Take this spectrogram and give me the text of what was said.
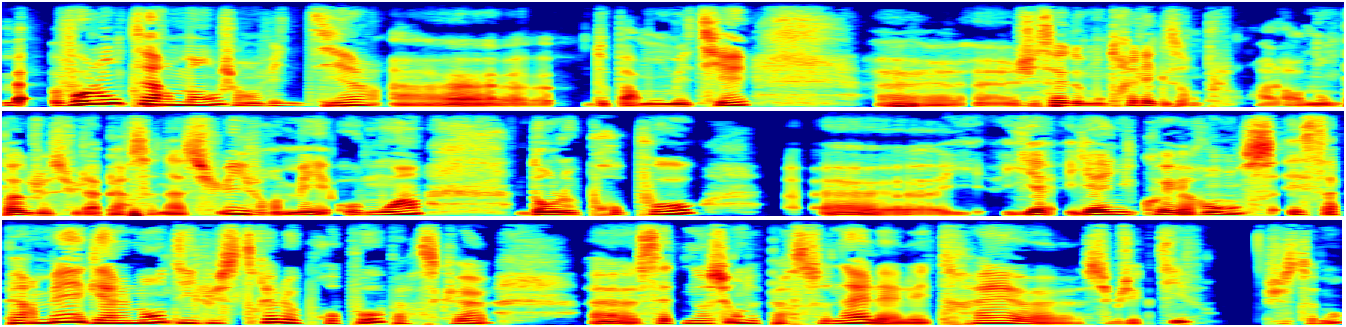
Bah, Volontairement, j'ai envie de dire, de par mon métier, j'essaie de montrer l'exemple. Alors non pas que je suis la personne à suivre, mais au moins dans le propos, il y a une cohérence et ça permet également d'illustrer le propos parce que, cette notion de personnel, elle est très, subjective, justement.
